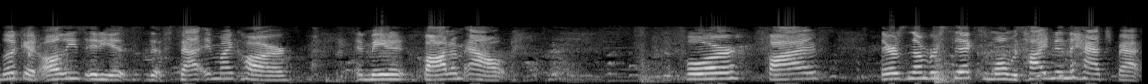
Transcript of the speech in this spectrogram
Look at all these idiots that sat in my car and made it bottom out. Four, five. There's number six, and one was hiding in the hatchback.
